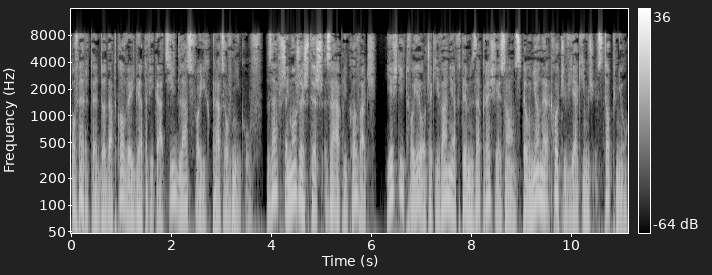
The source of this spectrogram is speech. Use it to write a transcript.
ofertę dodatkowej gratyfikacji dla swoich pracowników. Zawsze możesz też zaaplikować, jeśli Twoje oczekiwania w tym zakresie są spełnione choć w jakimś stopniu,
